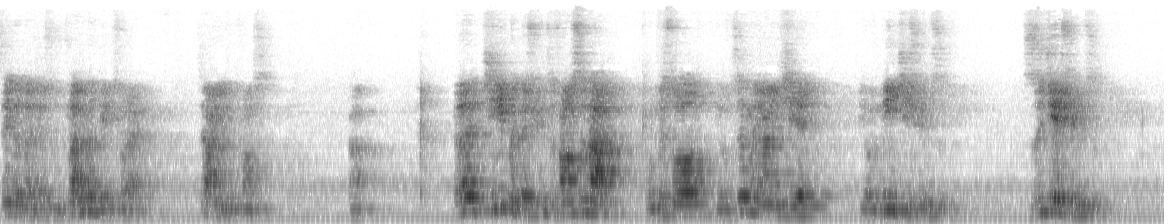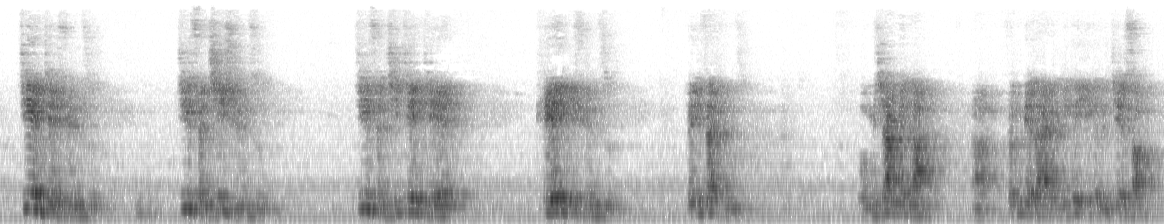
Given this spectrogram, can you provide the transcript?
这个呢就是专门给出来的这样一种方式啊。而基本的寻址方式呢，我们说有这么样一些，有立即寻址、直接寻址、间接寻址、寄存器寻址、寄存器间接、偏移寻址、非在寻址。我们下面呢，啊，分别来一个一个的介绍。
